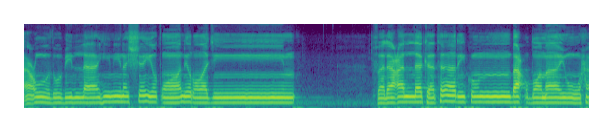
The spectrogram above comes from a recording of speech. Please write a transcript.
أعوذ بالله من الشيطان الرجيم. فلعلك تارك بعض ما يوحى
